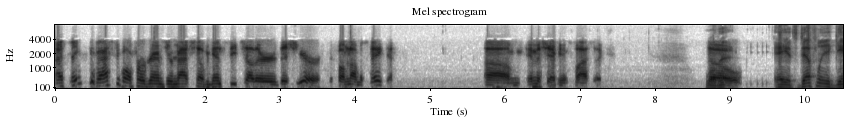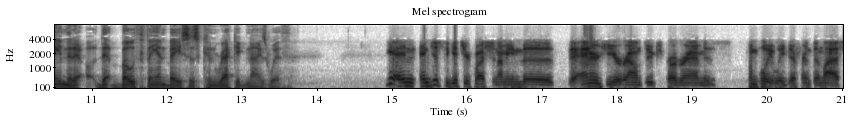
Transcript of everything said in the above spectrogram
I think the basketball programs are matched up against each other this year, if I'm not mistaken, um, in the Champions Classic. Well, so, that, hey, it's definitely a game that it, that both fan bases can recognize with. Yeah, and, and just to get your question, I mean the the energy around Duke's program is completely different than last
